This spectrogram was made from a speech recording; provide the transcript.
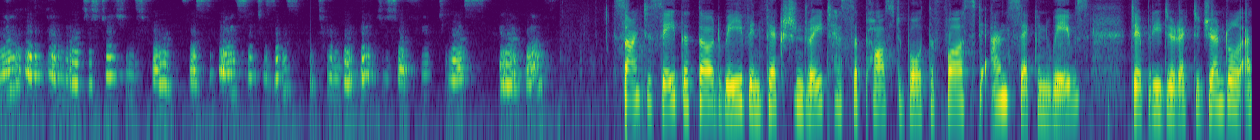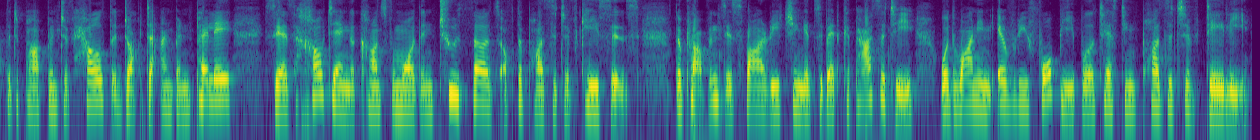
will open registrations for, for all citizens between the ages of 50 years and above. Scientists say the third wave infection rate has surpassed both the first and second waves. Deputy Director General at the Department of Health, Dr. Anban Pillay, says Gauteng accounts for more than two thirds of the positive cases. The province is far reaching its bed capacity, with one in every four people testing positive daily.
